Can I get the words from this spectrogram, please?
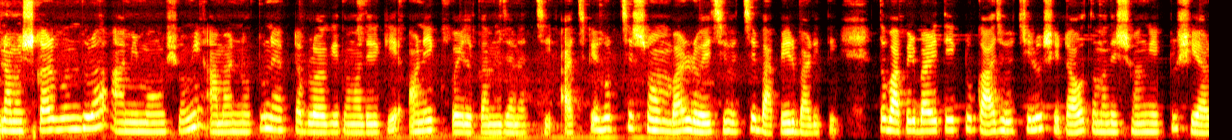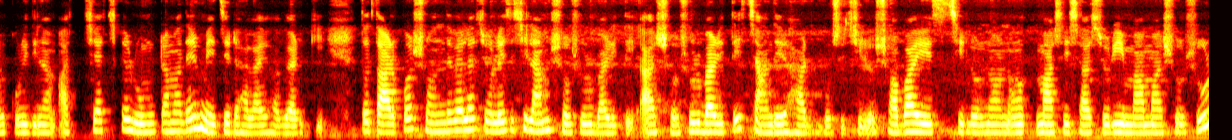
নমস্কার বন্ধুরা, আমি মৌসুমি। আমার নতুন একটা ব্লগে তোমাদেরকে অনেক ওয়েলকাম জানাচ্ছি। আজকে হচ্ছে সোমবার, রয়েছে হচ্ছে বাপের বাড়িতে। তো বাপের বাড়িতে একটু কাজ হচ্ছিল, সেটাও তোমাদের সঙ্গে একটু শেয়ার করে দিলাম। আচ্ছা আজকে রুমটা আমাদের মেজে ঢালাই হবে আর কি। তো তারপর সন্ধেবেলা চলে এসেছিলাম শ্বশুর বাড়িতে। আর শ্বশুর বাড়িতে চাঁদের হাট বসেছিল। সবাই এসেছিল, ননদ, মাসি, শাশুড়ি, মামা, শ্বশুর,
